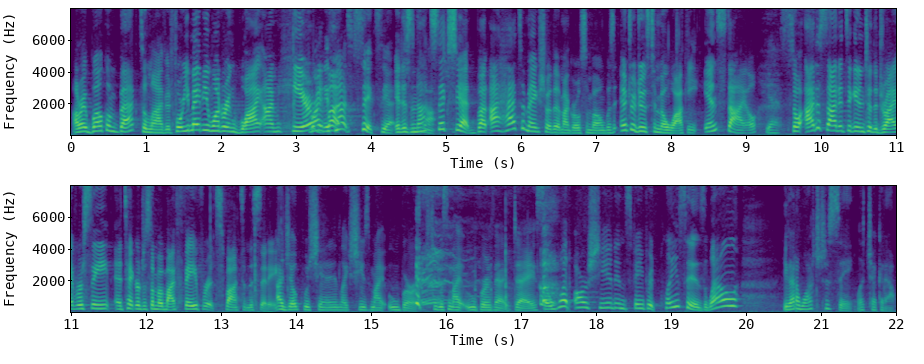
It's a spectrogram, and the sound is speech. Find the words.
All right, welcome back to Live at 4. You may be wondering why I'm here. Right, it's not 6 yet. It is not, not, 6 yet, but I had to make sure that my girl Symone was introduced to Milwaukee in style. Yes. So I decided to get into the driver's seat and take her to some of my favorite spots in the city. I joked with Shannon like she's my Uber. she was my Uber that day. So what are Shannon's favorite places? Well, you got to watch to see. Let's check it out.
